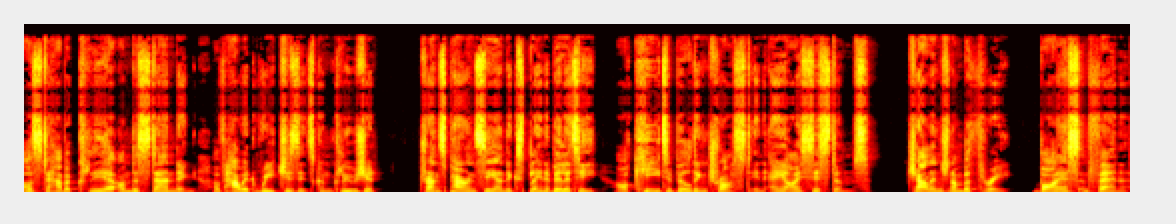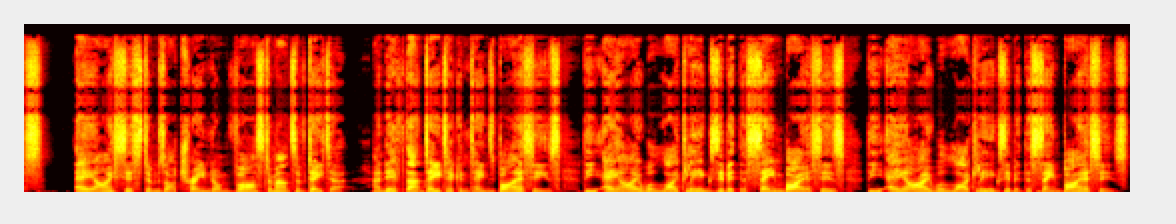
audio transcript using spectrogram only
us to have a clear understanding of how it reaches its conclusion. Transparency and explainability are key to building trust in AI systems. Challenge number three bias and fairness. AI systems are trained on vast amounts of data, and if that data contains biases, the AI will likely exhibit the same biases, the AI will likely exhibit the same biases.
